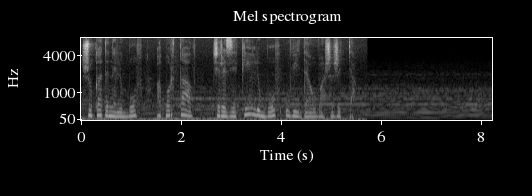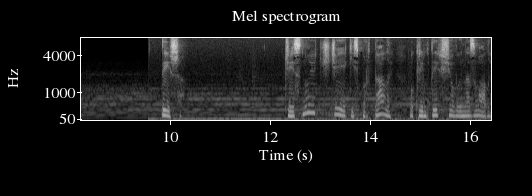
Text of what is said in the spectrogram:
шукати не любов, а портал, через який любов увійде у ваше життя. Тиша. Чи існують ще якісь портали, окрім тих, що ви назвали?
